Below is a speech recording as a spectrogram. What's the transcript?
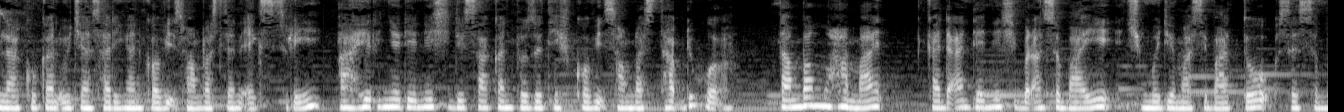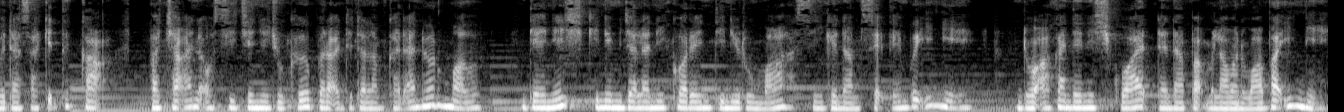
melakukan ujian saringan COVID-19 dan X-ray, akhirnya Danish disahkan positif COVID-19 tahap 2. Tambah Muhammad, keadaan Danish beransur baik cuma dia masih batuk, sesama dan sakit tekak. Bacaan oksigennya juga berada dalam keadaan normal. Danish kini menjalani kuarantin di rumah sehingga 6 September ini. Doakan Danish kuat dan dapat melawan wabak ini.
